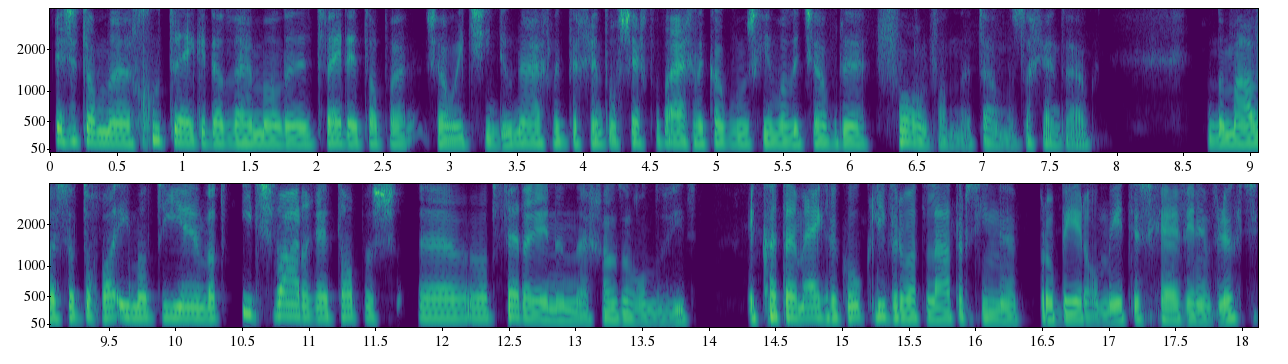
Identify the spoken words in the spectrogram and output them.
Is het dan een goed teken dat we hem al in de tweede etappe zoiets zien doen eigenlijk, de Gent? Of zegt dat eigenlijk ook misschien wel iets over de vorm van eh, Thomas de Gent ook? Want normaal is dat toch wel iemand die in wat iets zwaardere etappes eh, wat verder in een eh, grote ronde ziet. Ik had hem eigenlijk ook liever wat later zien eh, proberen om mee te schuiven in een vlucht.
